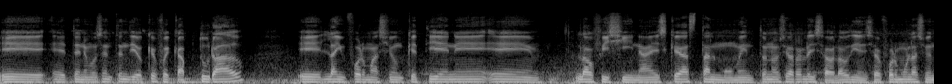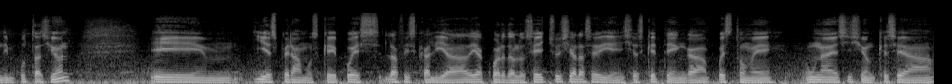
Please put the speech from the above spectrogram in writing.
Eh, eh, tenemos entendido que fue capturado. Eh, la información que tiene la oficina es que hasta el momento no se ha realizado la audiencia de formulación de imputación y esperamos que pues la fiscalía de acuerdo a los hechos y a las evidencias que tenga pues tome una decisión que sea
